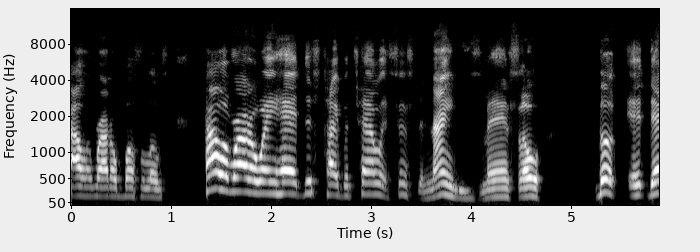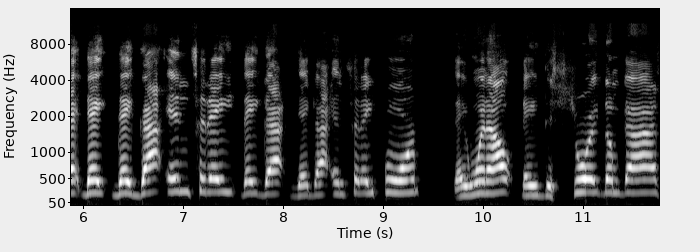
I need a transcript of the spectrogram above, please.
Colorado Buffaloes. Colorado ain't had this type of talent since the 90s, man. So look, it, that they they got into they they got they got into their form. They went out, they destroyed them guys.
